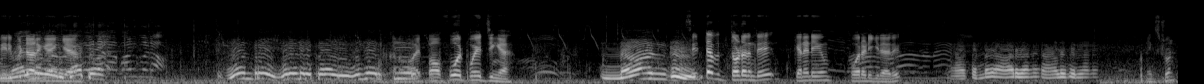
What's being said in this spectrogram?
திருப்பிட்டாருங்க இங்கே. ஒன்று இரண்டு வாய்ப்பா ஃபோர் போயிடுச்சுங்க. நான்கு. சிட்டை தொடர்ந்து கெனடியும் ஃபோர் அடிக்கிறாரு. நான் சொன்னது ஆறு தானே நாலு சொல்லணும் நெக்ஸ்ட் ஒன்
